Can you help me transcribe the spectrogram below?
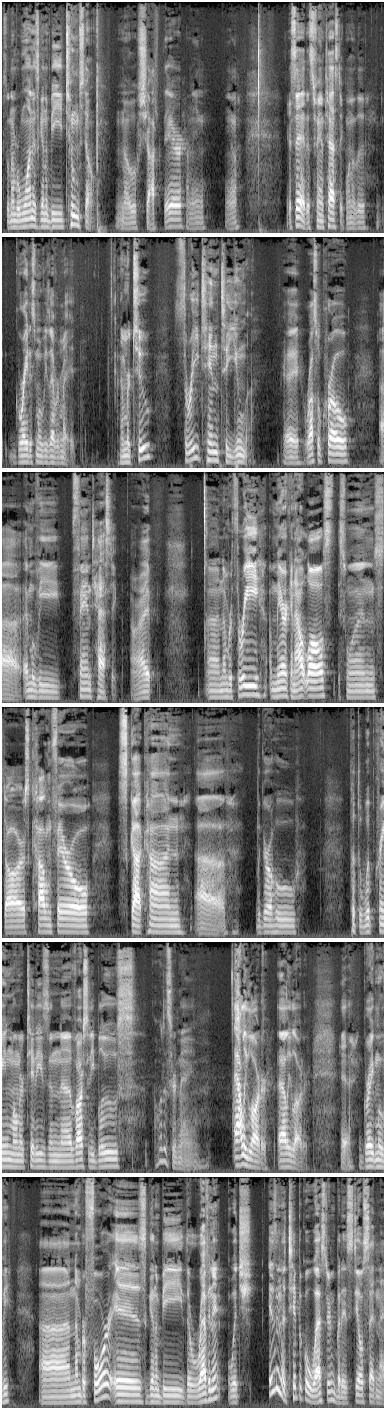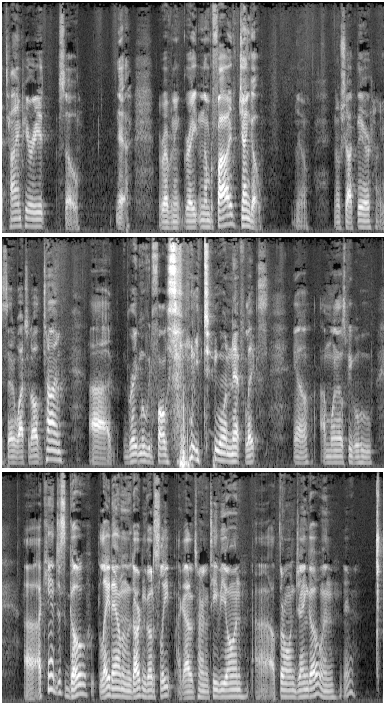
So, number one is going to be Tombstone. No shock there. I mean, you know, like I said, it's fantastic. One of the greatest movies ever made. Number two, 310 to Yuma. Okay, Russell Crowe. Uh, that movie, fantastic. All right. Uh, number three, American Outlaws. This one stars Colin Farrell, Scott Caan, uh, the girl who put the whipped cream on her titties in uh, Varsity Blues. What is her name? Ali Larter. Ali Larter. Yeah, great movie. Uh, number four is going to be The Revenant, which isn't a typical Western, but is still set in that time period. So, yeah, The Revenant, great. And number five, Django. You know, no shock there. Like I said, I watch it all the time. Uh, great movie to fall asleep to on Netflix. You know, I'm one of those people who uh, I can't just go lay down in the dark and go to sleep. I got to turn the TV on. Uh, I'll throw on Django, and yeah.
